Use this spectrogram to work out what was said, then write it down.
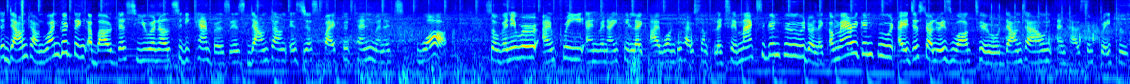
the downtown. One good thing about this UNL city campus is downtown is just 5 to 10 minutes walk. So whenever I'm free and when I feel like I want to have some, let's say Mexican food or like American food, I just always walk to downtown and have some great food.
